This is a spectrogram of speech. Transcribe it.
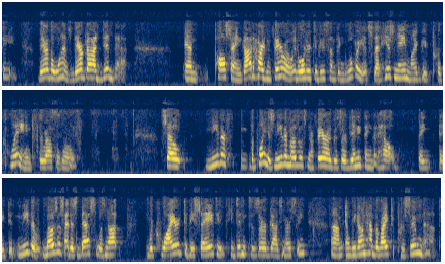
Sea. They're the ones. Their God did that. And Paul's saying God hardened Pharaoh in order to do something glorious, that his name might be proclaimed throughout the world. So neither the point is neither Moses nor Pharaoh deserved anything but hell. They they did neither Moses at his best was not required to be saved. He, he didn't deserve God's mercy. Um, and we don't have the right to presume that.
